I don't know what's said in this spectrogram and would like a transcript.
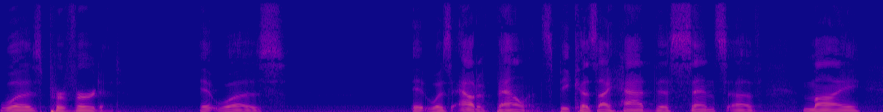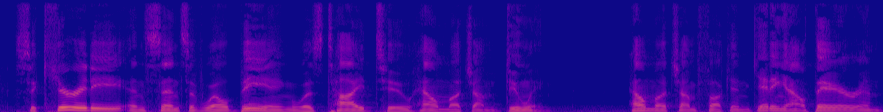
was perverted. It was it was out of balance because I had this sense of my security and sense of well-being was tied to how much I'm doing how much I'm fucking getting out there and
